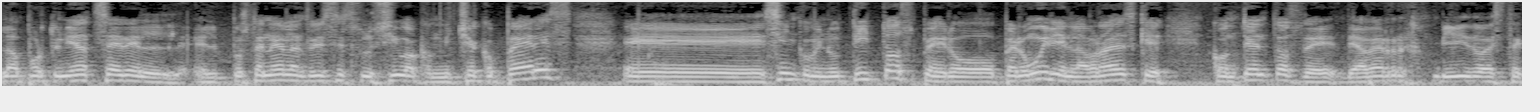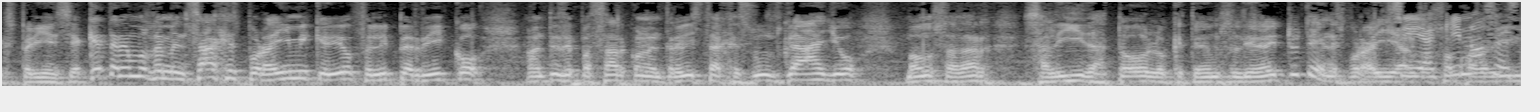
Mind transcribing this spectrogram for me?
la oportunidad de ser el, el, pues tener la entrevista exclusiva con mi Checo Pérez, eh, cinco minutitos, pero, pero muy bien, la verdad es que contentos de, de, haber vivido esta experiencia. ¿Qué tenemos de mensajes por ahí, mi querido Felipe Rico? Antes de pasar con la entrevista a Jesús Gallo, vamos a dar salida a todo lo que tenemos el día de hoy. ¿Tú tienes por ahí sí, algo? aquí nos, es,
